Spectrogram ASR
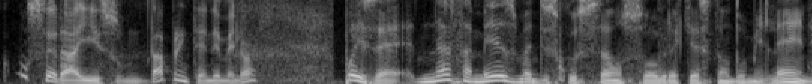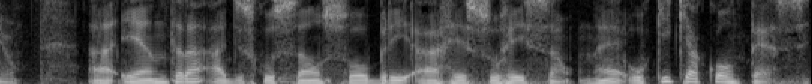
Como será isso? Dá para entender melhor? Pois é, nessa mesma discussão sobre a questão do milênio, ah, entra a discussão sobre a ressurreição. Né? O que, que acontece?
